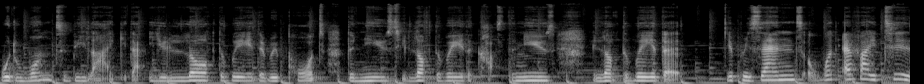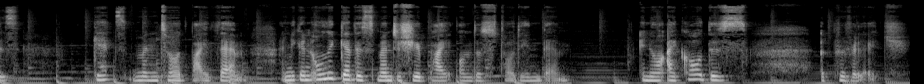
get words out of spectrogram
would want to be like? That you love the way they report the news, you love the way they cast the news, you love the way that you present, or whatever it is. Get mentored by them, and you can only get this mentorship by understudying them. You know, I call this a privilege.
